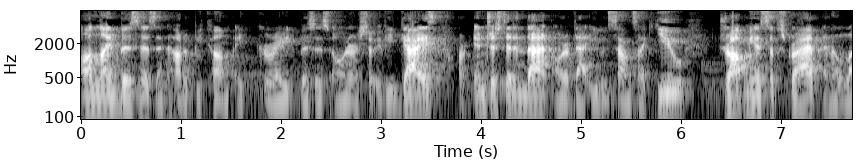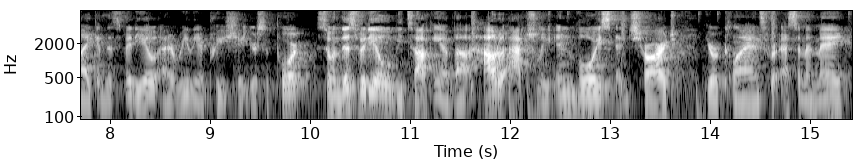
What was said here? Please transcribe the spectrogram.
online business and how to become a great business owner. So if you guys are interested in that, or if that even sounds like you, drop me a subscribe and a like in this video and I really appreciate your support. So in this video, we'll be talking about how to actually invoice and charge your clients for SMMA.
